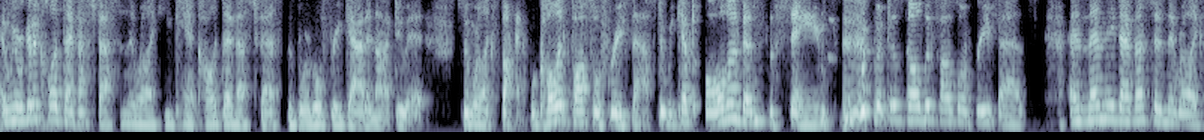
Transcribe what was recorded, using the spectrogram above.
And we were going to call it Divest Fest. And they were like, you can't call it Divest Fest. The board will freak out and not do it. So then we're like, fine, we'll call it Fossil Free Fest. And we kept all the events the same, but just called it Fossil Free Fest. And then they divested and they were like,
